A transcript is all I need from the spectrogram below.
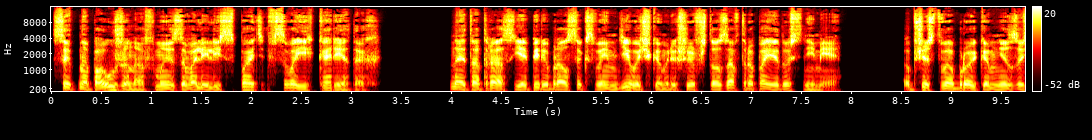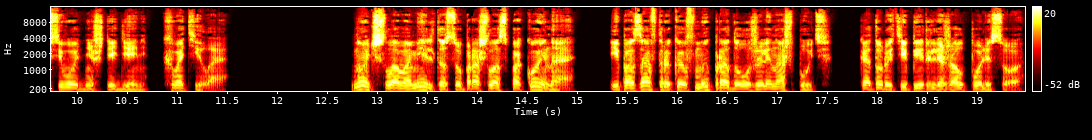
Сытно поужинав, мы завалились спать в своих каретах. На этот раз я перебрался к своим девочкам, решив, что завтра поеду с ними. Общество Бройка мне за сегодняшний день хватило. Ночь слава Мельтосу прошла спокойно, и позавтракав мы продолжили наш путь, который теперь лежал по лесу.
